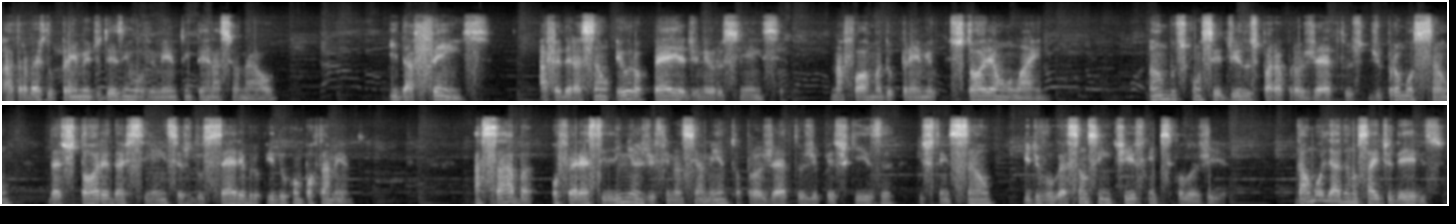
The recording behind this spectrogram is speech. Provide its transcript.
através do Prêmio de Desenvolvimento Internacional, e da FENS, a Federação Europeia de Neurociência, na forma do prêmio História Online, ambos concedidos para projetos de promoção da história das ciências do cérebro e do comportamento. A SABA oferece linhas de financiamento a projetos de pesquisa, extensão e divulgação científica em psicologia. Dá uma olhada no site deles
